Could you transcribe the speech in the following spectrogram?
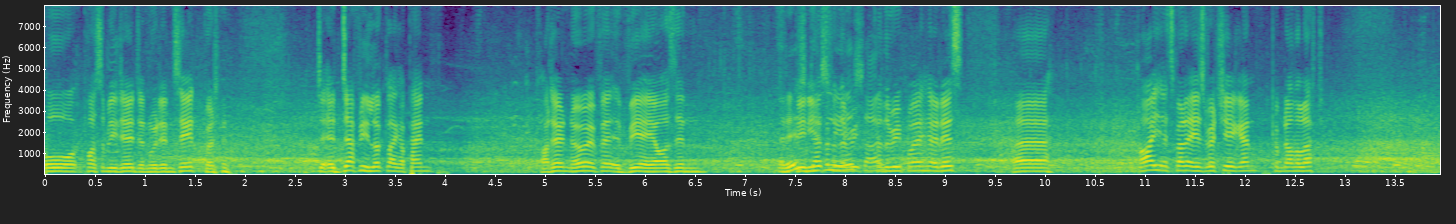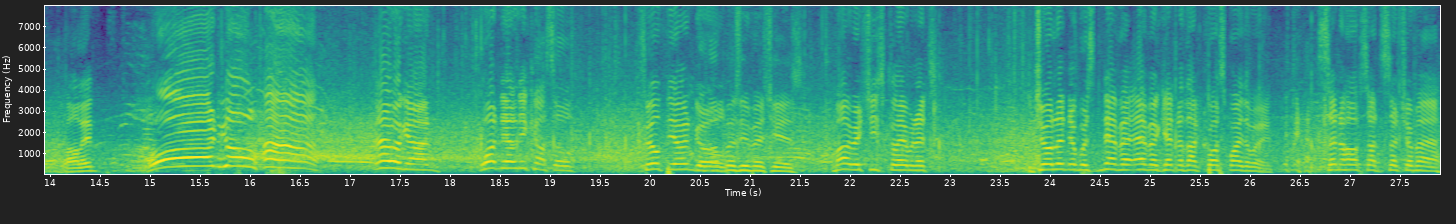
or possibly did, and we didn't see it. But it definitely looked like a pen. I don't know if, it, if VAR's in It is being used for definitely the, is, for the replay. It is. Uh, aye, it's better. Here's Ritchie again. Come down the left. Ball in. One goal! Ha! There we go. 1 0 Newcastle. Filthy own How goal. busy Rich is. Matt Ritchie's claiming it. Joelinton was never ever getting to that cross, by the way. Centre half's had such a mare.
